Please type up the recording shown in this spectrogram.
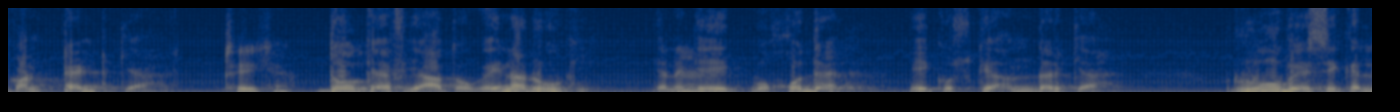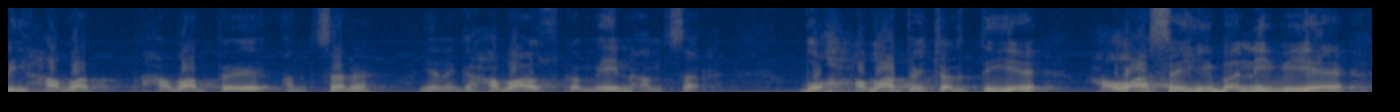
कंटेंट क्या है? ठीक है। दो कैफियात हो गई ना रूह की। यानी कि एक वो खुद है एक उसके अंदर क्या है? रूह बेसिकली हवा हवा पे अंसर है यानी कि हवा उसका मेन अंसर है। वो हवा पे चलती है हवा से ही बनी हुई है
